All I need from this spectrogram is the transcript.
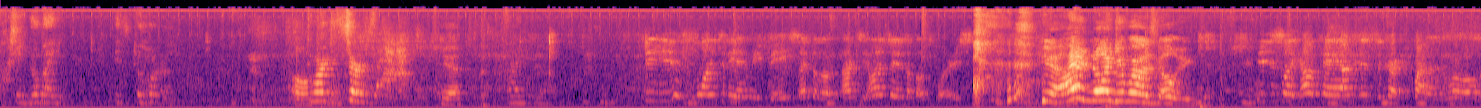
Foxy, nobody. It's Dora. Oh, Dora deserves that. yeah. I know. Dude, you just flew into the enemy base. I thought actually, honestly, I thought that was hilarious. yeah, I had no idea where I was going. You're just like, okay, I'm just the correct pilot in the world.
